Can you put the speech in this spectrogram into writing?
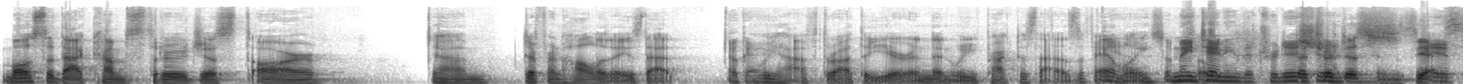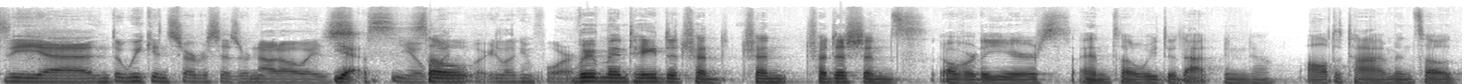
most of that comes through just our um, different holidays that Okay. we have throughout the year and then we practice that as a family So maintaining the traditions. traditions, yes. If the uh, the weekend services are not always Yes. you know, So what, what you're looking for. we've maintained the trend, trend, traditions over the years and so we do that you know all the time and so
